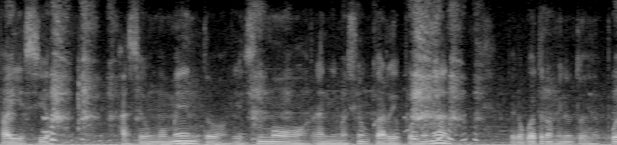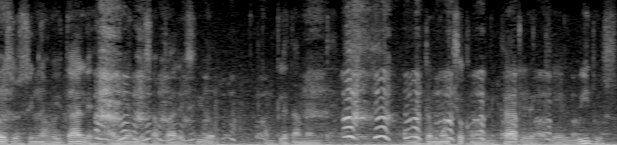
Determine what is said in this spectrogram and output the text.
falleció. Hace un momento le hicimos reanimación cardiopulmonar, pero cuatro minutos después sus signos vitales habían desaparecido completamente. Lamento mucho comunicarle que el virus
